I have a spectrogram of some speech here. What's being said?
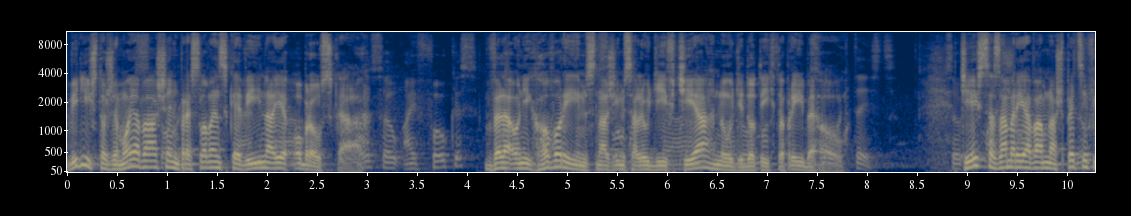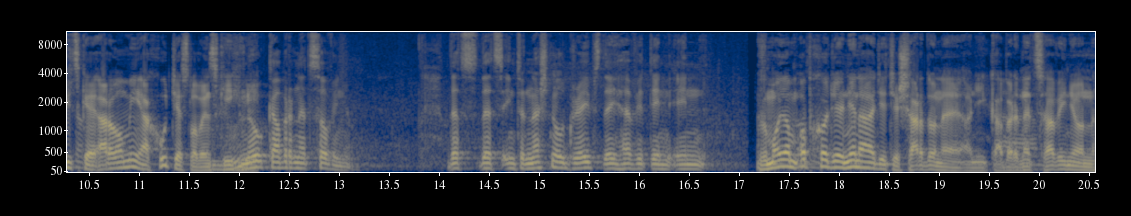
Vidíš to, že moja vášeň pre slovenské vína je obrovská. Veľa o nich hovorím, snažím sa ľudí vtiahnuť do týchto príbehov. Tiež sa zameriavam na špecifické arómy a chute slovenských vín. No Cabernet Sauvignon. That's, that's international grapes. They have it in, in v mojom obchode nenájdete Chardonnay ani Cabernet Sauvignon,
